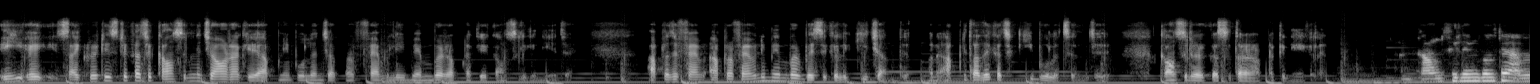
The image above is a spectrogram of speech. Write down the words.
এই এই সাইক্রিয়াটিস্টের কাছে কাউন্সিলিং যাওয়ার আগে আপনি বললেন যে আপনার ফ্যামিলি মেম্বার আপনাকে কাউন্সিলিং নিয়ে যায়। আপনাদের আপনার ফ্যামিলি মেম্বার বেসিক্যালি কি জানতেন? মানে আপনি তাদের কাছে কি বলেছেন যে কাউন্সিলরের কাছে তারা আপনাকে নিয়ে গেলেন? কাউন্সিলিং বলতে আমি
